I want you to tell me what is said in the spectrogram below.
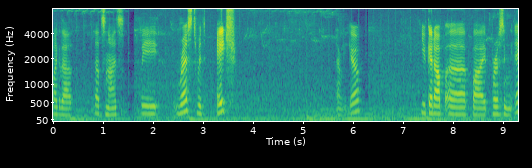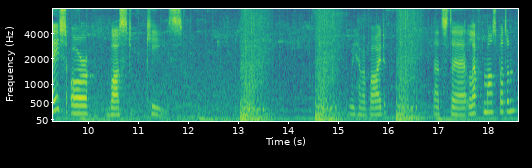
Like that. That's nice. We rest with H. There we go. You get up uh, by pressing H or WASD keys. We have a bide. That's the left mouse button.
